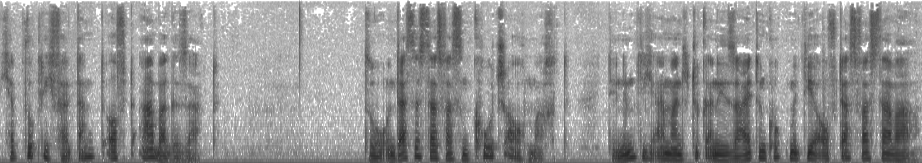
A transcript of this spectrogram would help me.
Ich habe wirklich verdammt oft aber gesagt. So, und das ist das, was ein Coach auch macht. Der nimmt dich einmal ein Stück an die Seite und guckt mit dir auf das, was da war.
